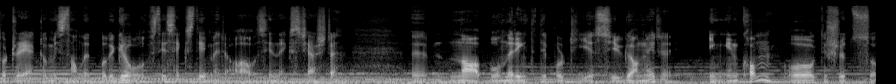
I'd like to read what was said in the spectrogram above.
torturert og mishandlet på det groveste i seks timer av sin ekskjæreste. Eh, naboene ringte til politiet syv ganger. Ingen kom, og til slutt så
